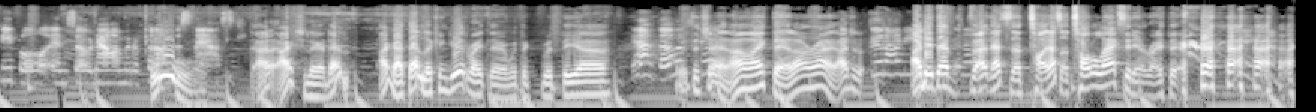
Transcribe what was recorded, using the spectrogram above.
people and so now I'm gonna put on this mask. I actually that I got that looking good right there with the with the uh Yeah, with the good. chat. I like that. All right. I just Good on you. I did that. That's a that's a total accident right there. yeah.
